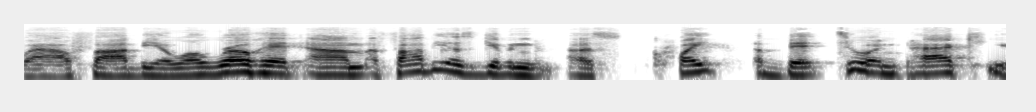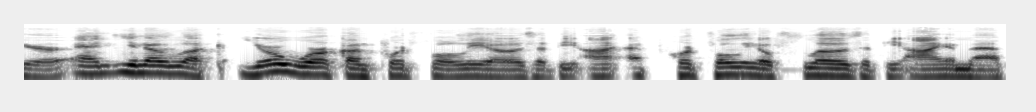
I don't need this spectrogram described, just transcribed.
Wow, Fabio. Well, Rohit, um, Fabio's given us quite a bit to unpack here. And, you know, look, your work on portfolios at the uh, portfolio flows at the IMF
